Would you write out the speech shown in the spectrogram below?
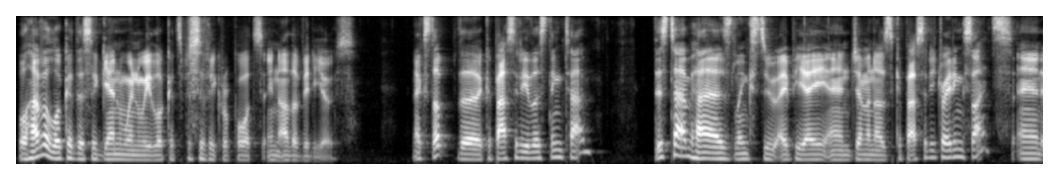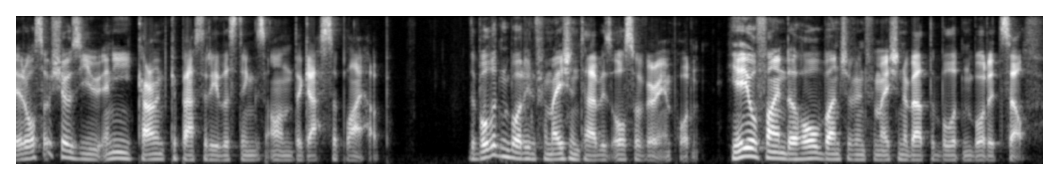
We'll have a look at this again when we look at specific reports in other videos. Next up, the capacity listing tab. This tab has links to APA and Jemena's capacity trading sites, and it also shows you any current capacity listings on the gas supply hub. The bulletin board information tab is also very important. Here you'll find a whole bunch of information about the bulletin board itself,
